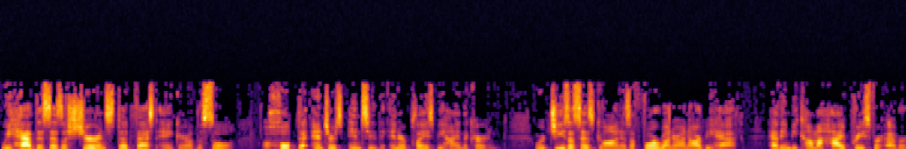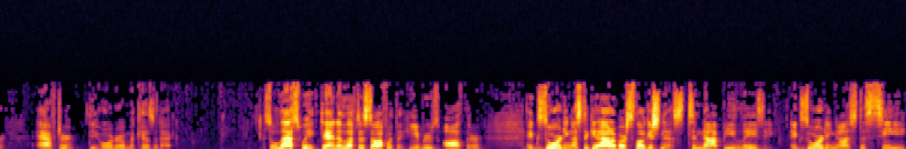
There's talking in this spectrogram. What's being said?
We have this as a sure and steadfast anchor of the soul, a hope that enters into the inner place behind the curtain, where Jesus has gone as a forerunner on our behalf, having become a high priest forever after the order of Melchizedek. So last week, Dan had left us off with the Hebrews author exhorting us to get out of our sluggishness, to not be lazy, exhorting us to see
